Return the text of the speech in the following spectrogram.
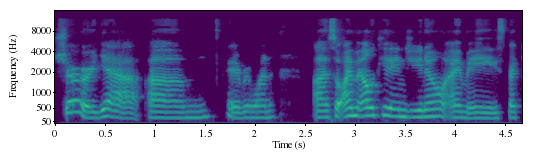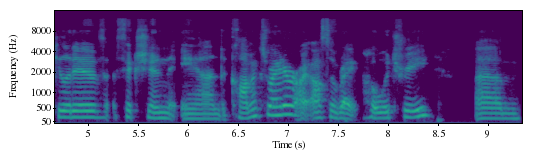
Sure, yeah. Um, hey everyone. Uh, so I'm LK Ingino. I'm a speculative fiction and comics writer. I also write poetry um,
